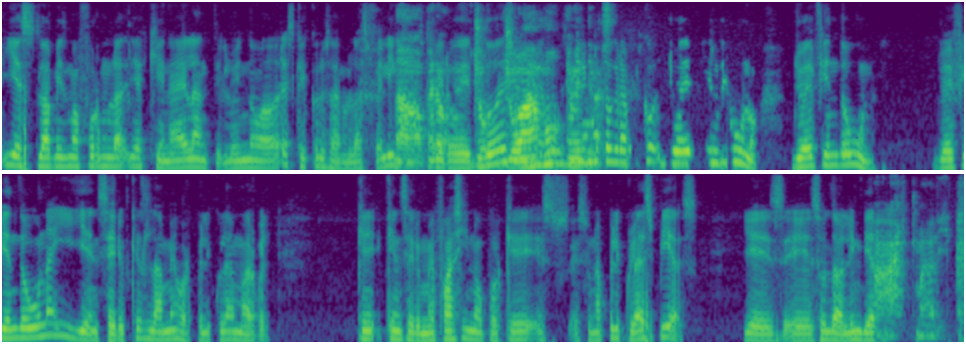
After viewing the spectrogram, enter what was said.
Y es la misma fórmula de aquí en adelante. Lo innovador es que cruzaron las películas. No, pero de yo- todo ese yo amo- eh, cinematográfico, yo defiendo uno. Yo defiendo una. Yo defiendo una y en serio que es la mejor película de Marvel que, que en serio me fascinó porque es, es una película de espías y es eh, Soldado del Invierno. Ah, marica.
